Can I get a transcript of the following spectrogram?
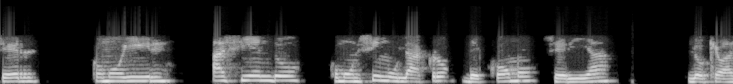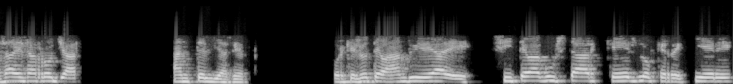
ser como ir haciendo como un simulacro de cómo sería lo que vas a desarrollar antes de hacerlo. Porque eso te va dando idea de si te va a gustar, qué es lo que requiere,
